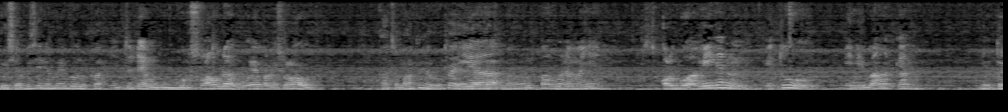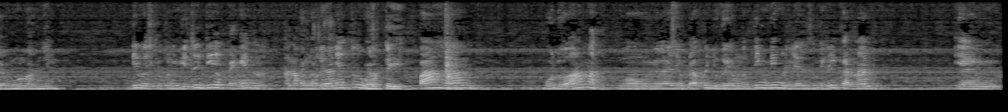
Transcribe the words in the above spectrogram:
Gue siapa sih namanya? Gue lupa. Itu deh yang gugur slow dah gue paling slow. Kacamata ya lupa ya? Iya lupa gue namanya. Kalau Bu Ami kan itu ini banget kan. Nyutai mulu anjing. Dia meskipun gitu dia pengen anak muridnya tuh ngerti. paham. Bodoh amat mau nilainya berapa juga yang penting dia ngerjain sendiri karena yang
